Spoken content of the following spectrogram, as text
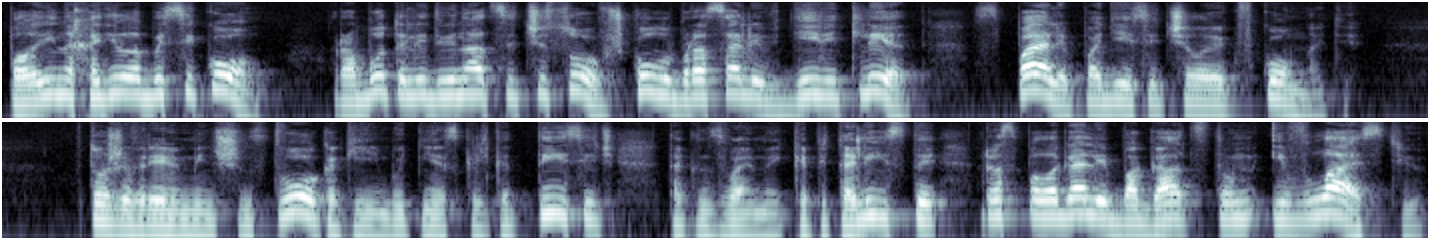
Половина ходила босиком, работали 12 часов, школу бросали в 9 лет, спали по 10 человек в комнате. В то же время меньшинство, какие-нибудь несколько тысяч, так называемые капиталисты, располагали богатством и властью,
